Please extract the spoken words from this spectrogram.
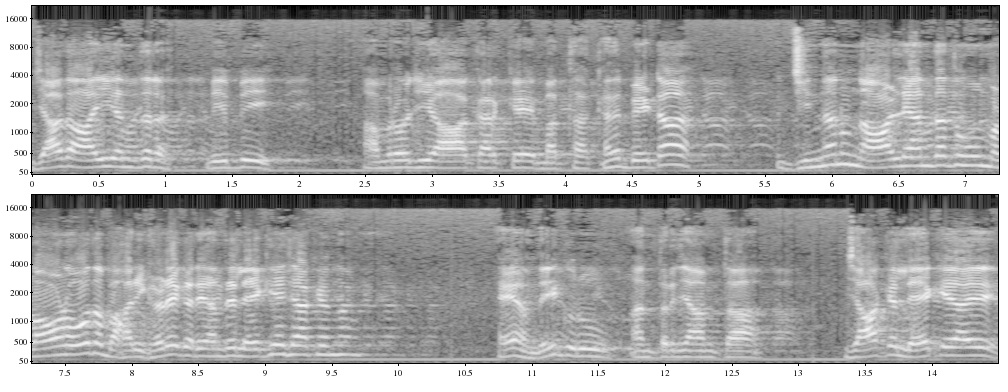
ਜਦ ਆਈ ਅੰਦਰ ਬੀਬੀ, ਅਮਰੋ ਜੀ ਆ ਕਰਕੇ ਮੱਥਾ, ਕਹਿੰਦੇ ਬੇਟਾ ਜਿਨ੍ਹਾਂ ਨੂੰ ਨਾਲ ਲਿਆਂਦਾ ਤੂੰ ਮਿਲਾਉਣ, ਉਹ ਤਾਂ ਬਾਹਰ ਹੀ ਖੜੇ ਕਰੇ ਆਂਦੇ ਲੈ ਕੇ ਜਾ ਕੇ ਉਹਨਾਂ ਨੂੰ। ਇਹ ਹੁੰਦੇ ਹੀ ਗੁਰੂ ਅੰਤਰਜਾਮਤਾ। ਜਾ ਕੇ ਲੈ ਕੇ ਆਏ।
